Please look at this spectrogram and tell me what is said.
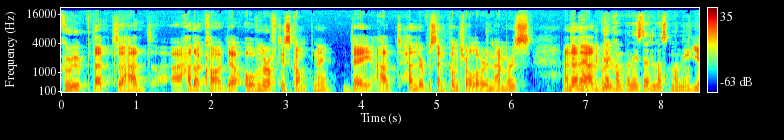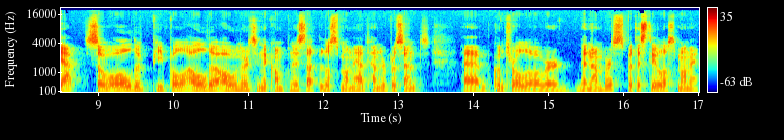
group that had uh, had a the owner of this company, they had 100% control over the numbers And then I had a the companies that lost money. Yeah. So all the people, all the owners in the companies that lost money had 100% um, control over the numbers, but they still lost money.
